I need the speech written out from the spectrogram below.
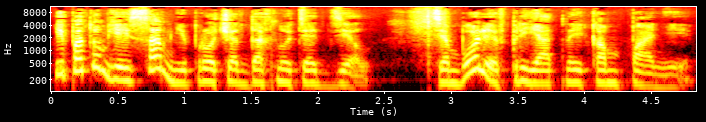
И потом я и сам не прочь отдохнуть от дел, тем более в приятной компании.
